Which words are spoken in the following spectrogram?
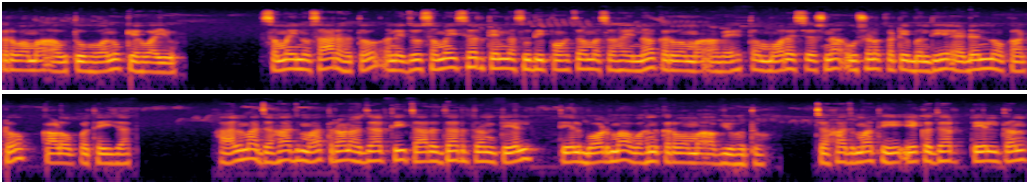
કરવામાં આવતું હોવાનું કહેવાયું. સમયનો સાર હતો અને જો સમયસર તેમના સુધી પહોંચવામાં સહાય ન કરવામાં આવે, તો મોરેશિયસના ઉષ્ણકટિબંધીય એડનનો કાંટો કાળો થઈ જાત. હાલમાં જહાજમાં ત્રણ હજારથી ચાર હજાર ટન તેલ તેલ બોર્ડમાં વહન કરવામાં આવ્યું હતું. જહાજમાંથી એક હજાર તેલ ટન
